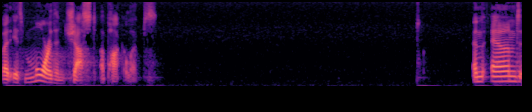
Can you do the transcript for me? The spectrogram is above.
but it's more than just apocalypse. And, and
